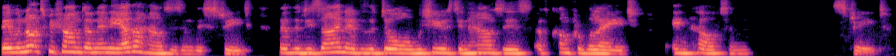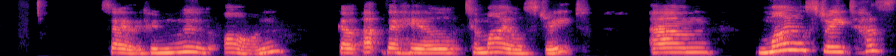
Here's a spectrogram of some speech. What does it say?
They were not to be found on any other houses in this street, though the design over the door was used in houses of comparable age in Carlton Street. So if we move on, go up the hill to Mighell Street, um, Mighell Street has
